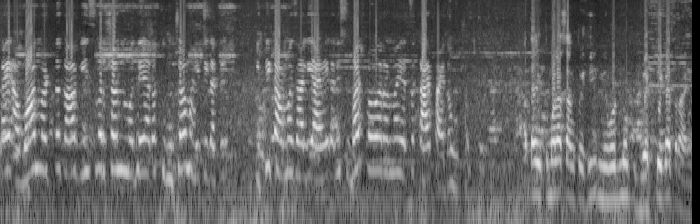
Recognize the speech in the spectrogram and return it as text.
काही आव्हान वाटतं का? वीस वर्षांमध्ये आता तुमच्या माहिती खातीर किती कामं झाली आहेत आणि सुभाष पवारांना याचा काय फायदा होऊ शकतो? आता हे तुम्हाला सांगतो ही निवडणूक व्यक्तिगत नाही.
